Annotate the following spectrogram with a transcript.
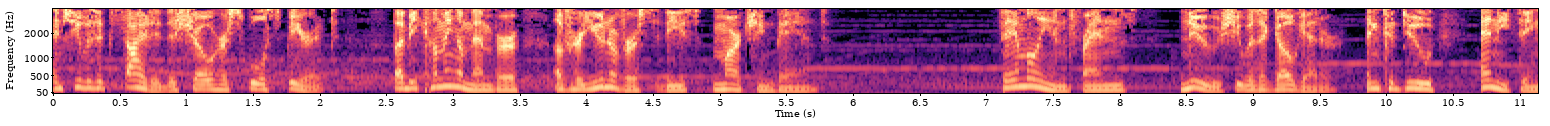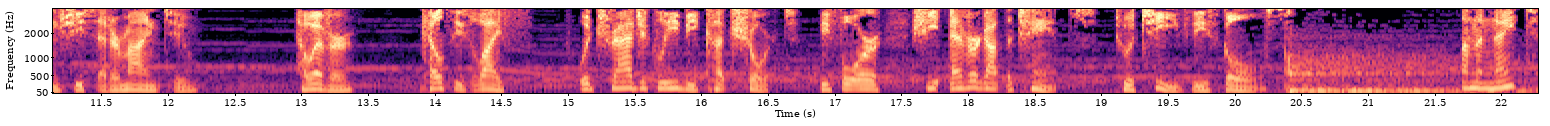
and she was excited to show her school spirit by becoming a member of her university's marching band. Family and friends knew she was a go-getter and could do anything she set her mind to. However, Kelsey's life would tragically be cut short before she ever got the chance to achieve these goals. On the night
